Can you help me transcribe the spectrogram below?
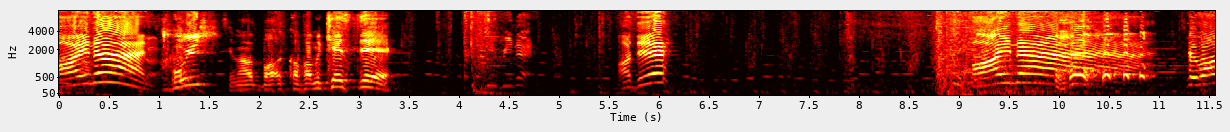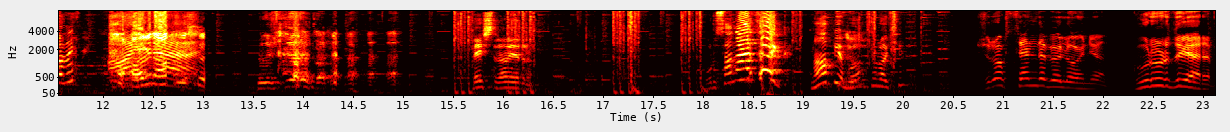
Aynen. Sen abi kafamı kesti. Hadi. Aynen. Devam et. Abi ne yapıyorsun? 5 lira veririm. Vursana artık. Ne yapıyor bu? Dur bakayım. Jurok sen de böyle oynuyorsun. Gurur duyarım.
